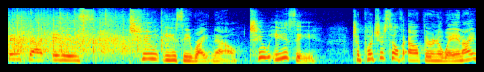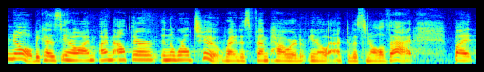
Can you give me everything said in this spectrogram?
think that it is too easy right now. Too easy to put yourself out there in a way. And I know because, you know, I'm, I'm out there in the world too, right, as femme-powered, you know, activist and all of that. But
